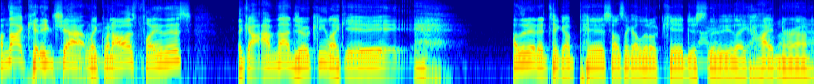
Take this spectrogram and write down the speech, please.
I'm not kidding, chat. Like when I was playing this, like I, am not joking. Like it. I literally had to take a piss. I was like a little kid, just literally like hiding around.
